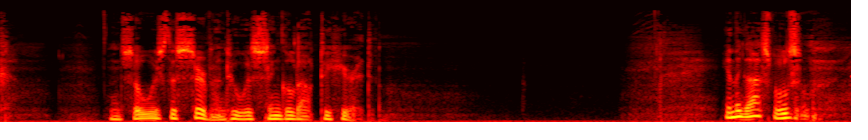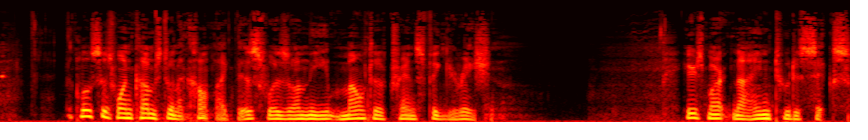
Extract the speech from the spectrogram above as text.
and so was the servant who was singled out to hear it. In the Gospels, the closest one comes to an account like this was on the Mount of Transfiguration. Here's Mark 9, 2 to 6.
